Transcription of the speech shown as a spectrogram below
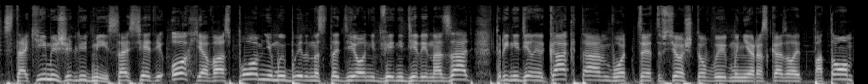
с такими же людьми, соседи, ох, я вас помню, мы были на стадионе две недели назад, три недели, как там, вот это все, что вы мне рассказывали потом,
